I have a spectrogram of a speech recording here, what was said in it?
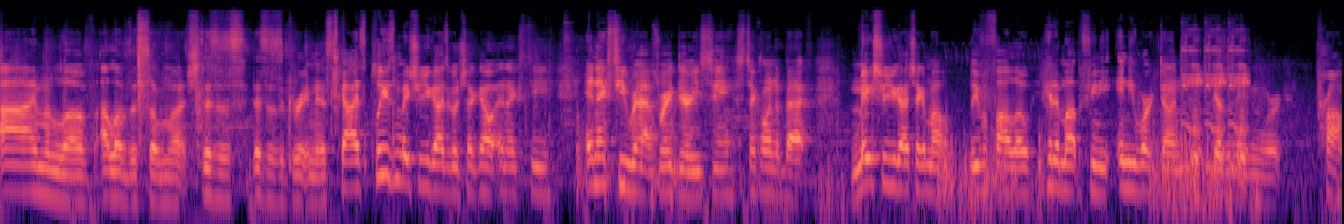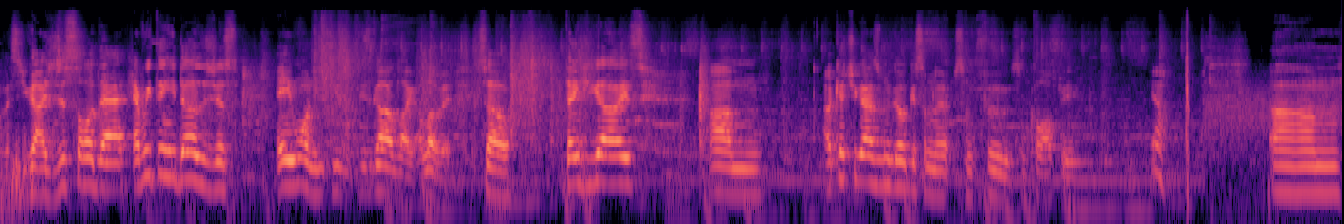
I'm in love. I love this so much. This is this is greatness. Guys, please make sure you guys go check out NXT NXT Wraps right there. You see, sticker on the back. Make sure you guys check him out. Leave a follow. Hit him up if you need any work done. He does amazing work. Promise. You guys just saw that. Everything he does is just A1. He's, he's got like I love it. So, thank you guys. Um, I'll catch you guys when we go get some some food, some coffee. Yeah. Um,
